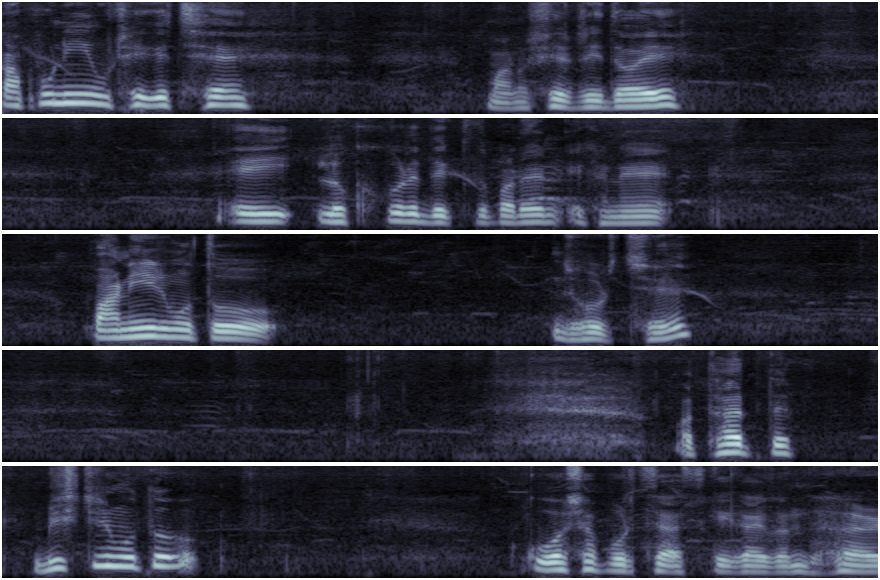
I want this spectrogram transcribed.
কাঁপুনি উঠে গেছে মানুষের হৃদয়ে। এই লক্ষ্য করে দেখতে পারেন, এখানে পানির মতো ঝরছে। অর্থাৎ বৃষ্টির মতো কুয়াশা পড়ছে আজকে গাইবান্ধার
